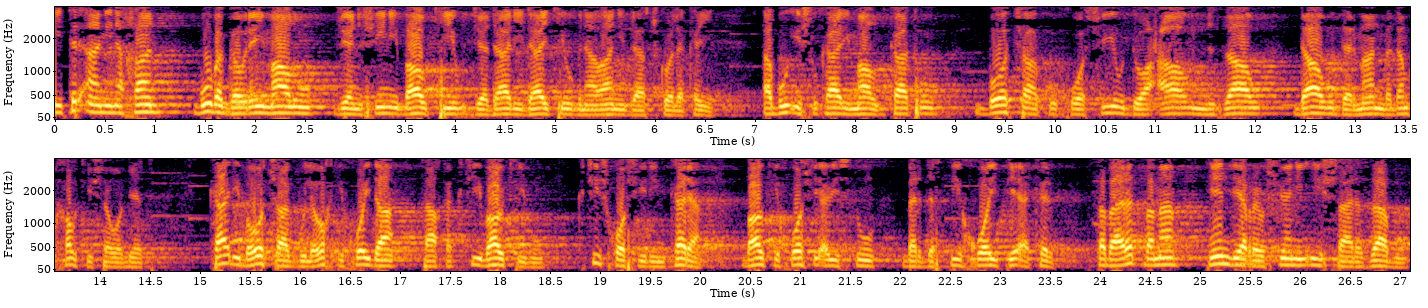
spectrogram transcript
ئیتر ئامینە خان بوو بە گەورەی ماڵ و جێنشینی باوکی و جێداری دایکی و بناوانی براچکۆلەکەی ئەبوو ئیشوکاری ماڵ بکات و بۆ چاک و خۆشی و دۆعا و نزا و داو و دەرمان بەدەم خەڵکیشەوە بێت کاری بەوە چاک بوو لە وەختی خۆیدا تاقە کچی باوکی بوو، کچیش خۆشیرین کەرە، باوکی خۆشی ئەویست و بەردەستی خۆی پێ ئەکرد، سەبارەت بەمە هێندێ ڕێوشوێنی ئیش شارەزا بوو،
